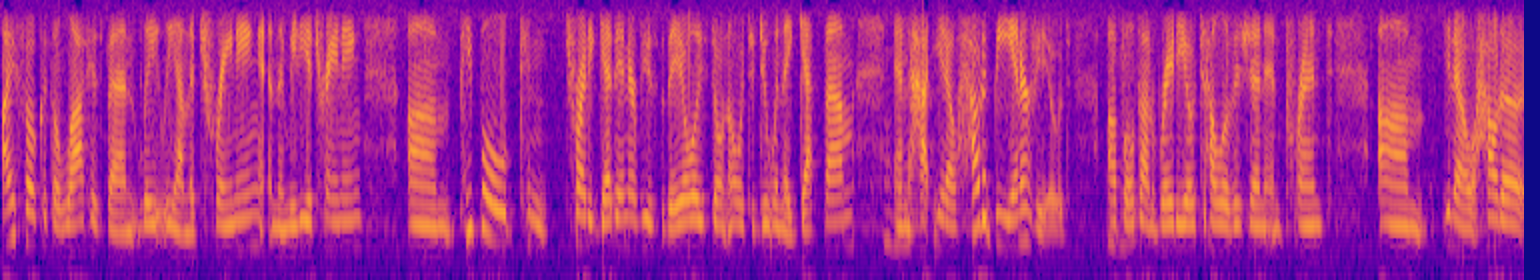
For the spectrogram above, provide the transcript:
my focus a lot has been lately on the training and the media training. Um, people can try to get interviews, but they always don't know what to do when they get them, and how, you know how to be interviewed, uh, both on radio, television, and print. Um, you know, how to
